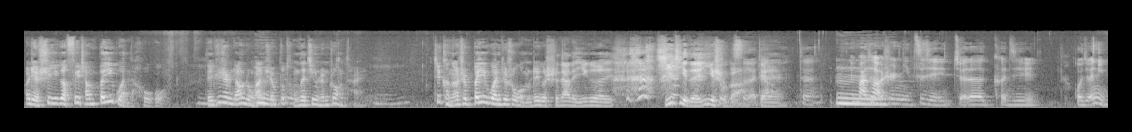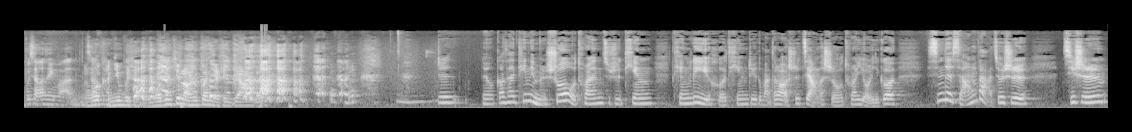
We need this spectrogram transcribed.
而且是一个非常悲观的后果。对，这是两种完全不同的精神状态。嗯这可能是悲观，就是我们这个时代的一个集体的意识吧。对对，嗯，马特老师，你自己觉得科技？我觉得你不相信吧？我肯定不相信，我跟金老师观点是一样的。其实没有，刚才听你们说，我突然就是听听力和听这个马特老师讲的时候，突然有一个新的想法，就是其实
